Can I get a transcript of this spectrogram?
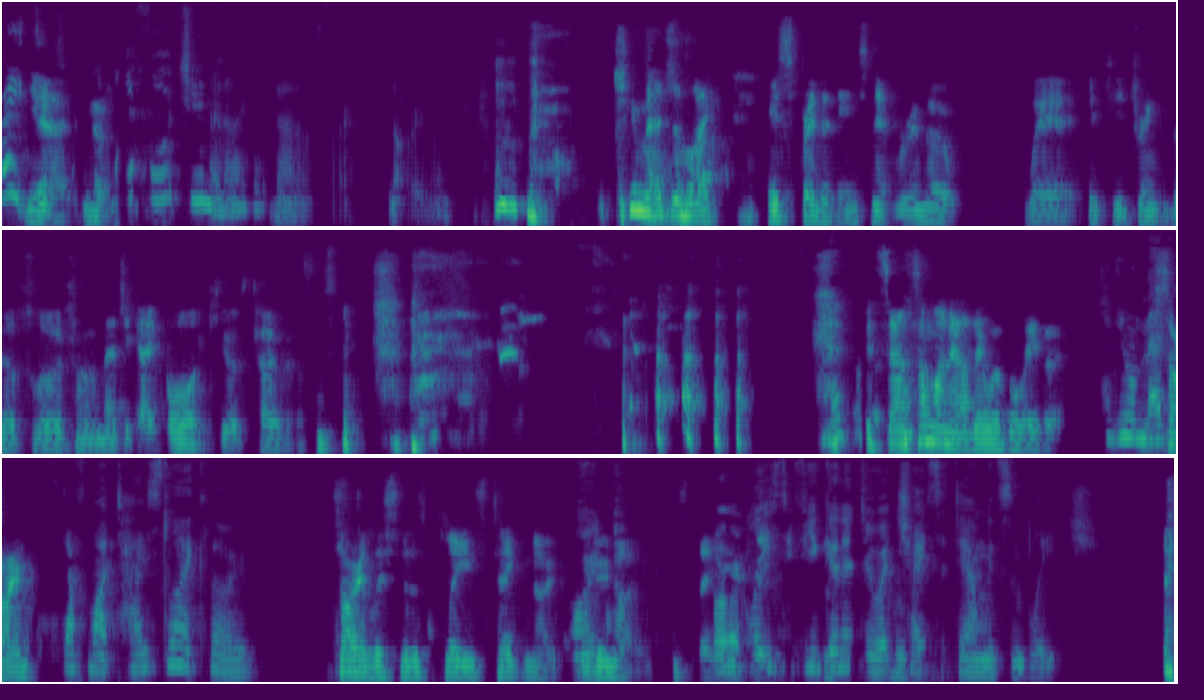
Wait, Yeah. No. my fortune? And I go, no, sorry, not really. Can you imagine like you spread an internet rumor where if you drink the fluid from a magic eight ball, it cures COVID or something? It sounds someone out there will believe it. Can you imagine Sorry. what stuff might taste like, though? Sorry, listeners, please take note. We do not. Or at least, if you're going to do it, chase it down with some bleach.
